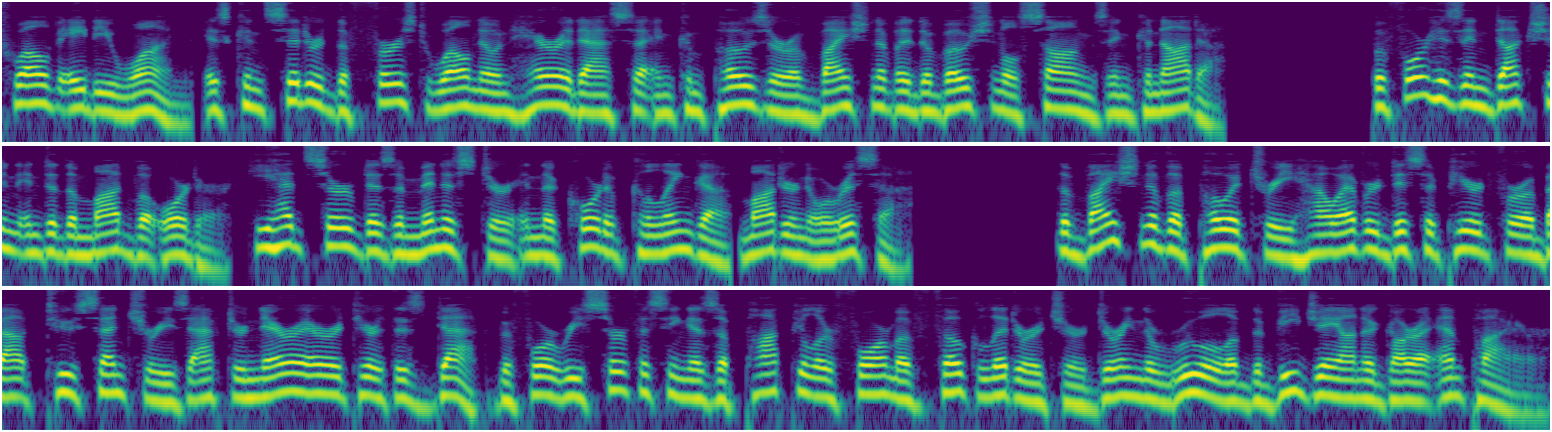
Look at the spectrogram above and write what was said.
1281 is considered the first well-known Haridasa and composer of Vaishnava devotional songs in Kannada. Before his induction into the Madhva order, he had served as a minister in the court of Kalinga modern Orissa. The Vaishnava poetry however disappeared for about two centuries after Naraharitirtha's death before resurfacing as a popular form of folk literature during the rule of the Vijayanagara Empire.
